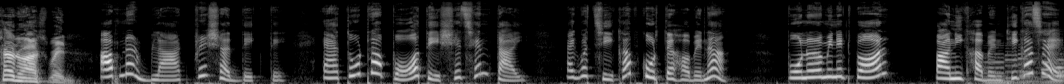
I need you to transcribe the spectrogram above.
কেন আসবেন? আপনার ব্লাড প্রেশার দেখতে এতটা পথ এসেছেন তাই। একবার চেক আপ করতে হবে না? পনেরো মিনিট পর পানি খাবেন ঠিক আছে?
